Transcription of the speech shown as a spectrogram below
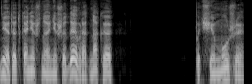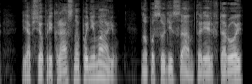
Нет, это, конечно, не шедевр, однако... Почему же? Я все прекрасно понимаю. Но посуди сам, Тарель второй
